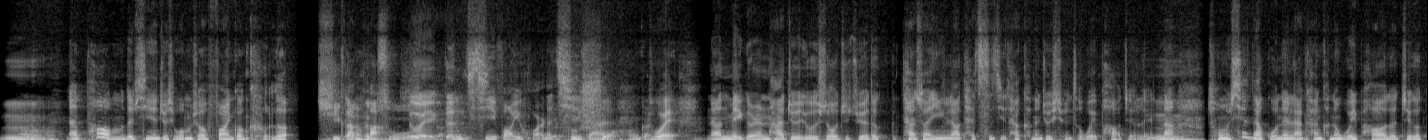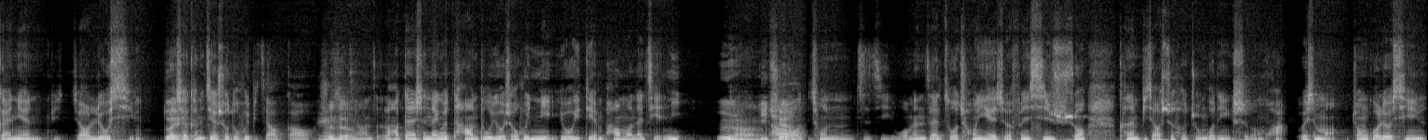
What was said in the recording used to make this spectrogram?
嗯，那泡沫的体验就是我们说放一罐可乐，气感干化很足，对，跟气放一会儿的气更感，爽感。对，那每个人他就有时候就觉得碳酸饮料太刺激，他可能就选择微泡这类。嗯那从现在国内来看，可能微泡的这个概念比较流行，对而且可能接受度会比较高，是的这样子。然后，但是呢，因为糖度有时候会腻，有一点泡沫呢解腻。嗯，的确然后，从自己我们在做从业者分析说，可能比较适合中国的饮食文化。为什么？中国流行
